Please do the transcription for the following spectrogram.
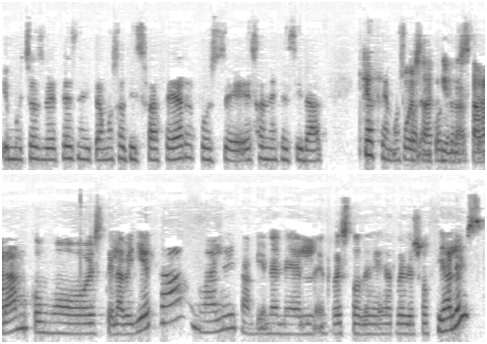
y muchas veces necesitamos satisfacer pues, esa necesidad. ¿Qué hacemos? Pues aquí en Instagram como Estela Belleza, ¿vale? También en el, resto de redes sociales.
